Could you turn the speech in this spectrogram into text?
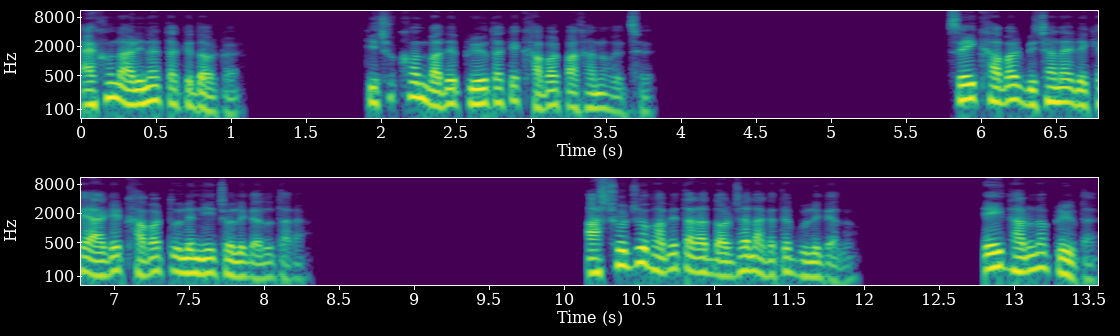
এখন আরিনার তাকে দরকার। কিছুক্ষণ বাদে প্রিয়তাকে খাবার পাঠানো হয়েছে। সেই খাবার বিছানায় রেখে আগের খাবার তুলে নিয়ে চলে গেল তারা। আশ্চর্যভাবে তারা দরজা লাগাতে ভুলে গেল। এই ধারণা প্রিয়তার।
